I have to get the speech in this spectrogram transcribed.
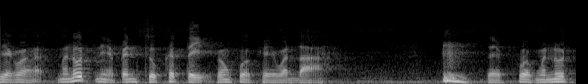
เรียกว่ามนุษย์เนี่ยเป็นสุขคติของพวกเทวดา แต่พวกมนุษย์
